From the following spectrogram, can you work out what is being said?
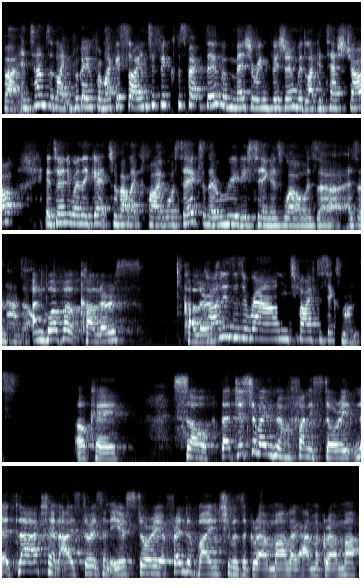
but in terms of like if we're going from like a scientific perspective of measuring vision with like a test chart, it's only when they get to about like five or six and they're really seeing as well as a as an adult. And what about colors? Colors. Colors is around five to six months. Okay. So that just reminds me of a funny story. It's not actually an eye story, it's an ear story. A friend of mine, she was a grandma, like I'm a grandma,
